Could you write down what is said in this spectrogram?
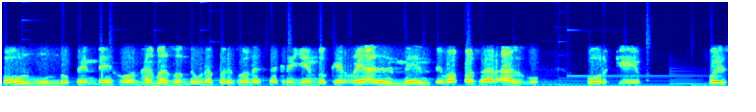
o un mundo pendejo, nada más donde una persona está creyendo que realmente va a pasar algo porque, pues,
